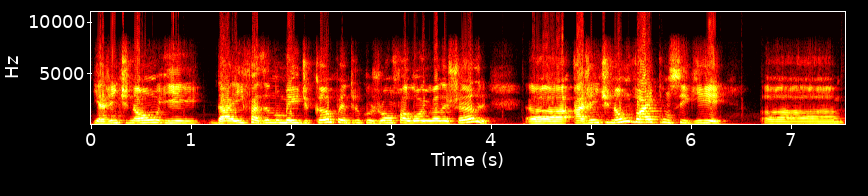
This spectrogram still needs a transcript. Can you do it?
E a gente não. E daí, fazendo o meio de campo entre o que o João falou e o Alexandre, uh, a gente não vai conseguir uh,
